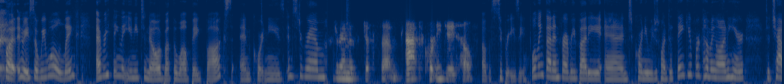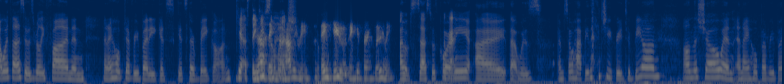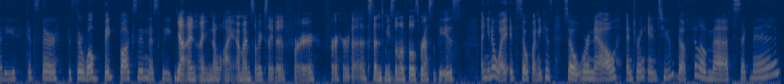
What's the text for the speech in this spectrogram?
but anyway, so we will link everything that you need to know about the Well Baked Box and Courtney's Instagram. Instagram is just um, at Courtney Jade Health. Oh, that's super easy. We'll link that in for everybody. And Courtney, we just wanted to thank you for coming on here to chat with us. It was really fun, and and I hoped everybody gets gets their bake on. yes, thank yeah, you so thanks much. for having me. Thank you. Thank you for including me. I'm obsessed with Courtney. I that was I'm so happy that she agreed to be on on the show, and and I hope everybody gets their gets their well baked box in this week. Yeah, and I know I am. I'm so excited for for her to send me some of those recipes. And you know what? It's so funny because so we're now entering into the Philomath segment.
